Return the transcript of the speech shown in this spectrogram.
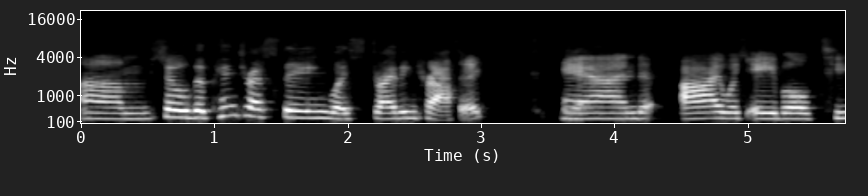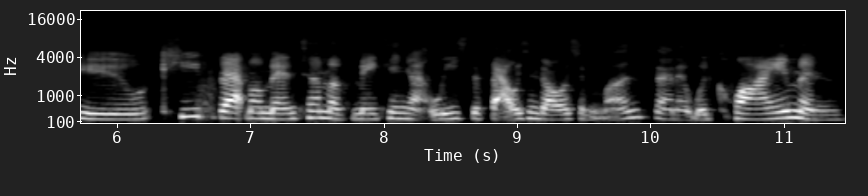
um, so the Pinterest thing was driving traffic, Yeah. and I was able to keep that momentum of making at least a thousand dollars a month, and it would climb. And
